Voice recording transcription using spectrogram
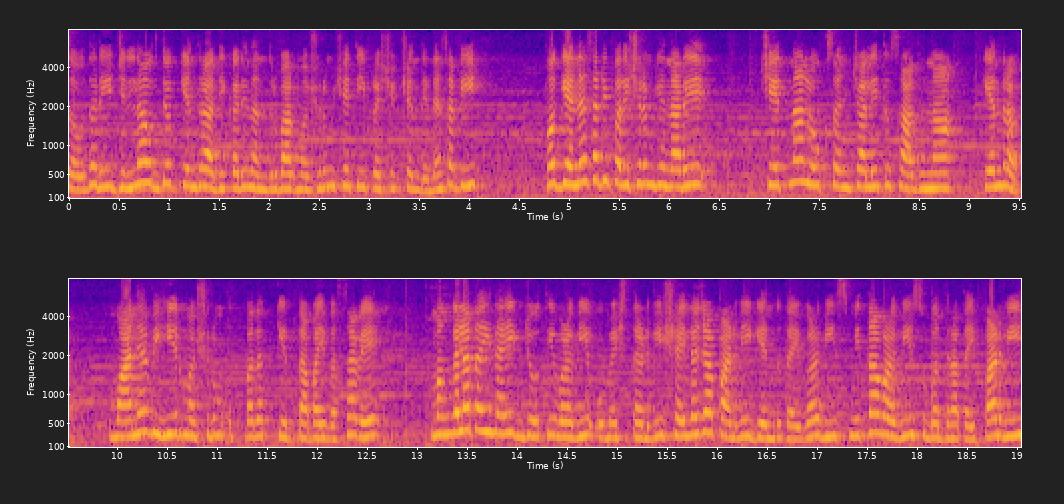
चौधरी जिल्हा उद्योग केंद्र अधिकारी नंदुरबार मशरूम शेती प्रशिक्षण देण्यासाठी व घेण्यासाठी परिश्रम घेणारे चेतना लोकसंचालित साधना केंद्र वाण्या विहीर मशरूम उत्पादक कीर्ताबाई वसावे मंगलाताई नाईक ज्योती वळवी उमेश तडवी शैलजा पाडवी गेंदुताई वळवी स्मिता वळवी सुभद्राताई पाडवी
